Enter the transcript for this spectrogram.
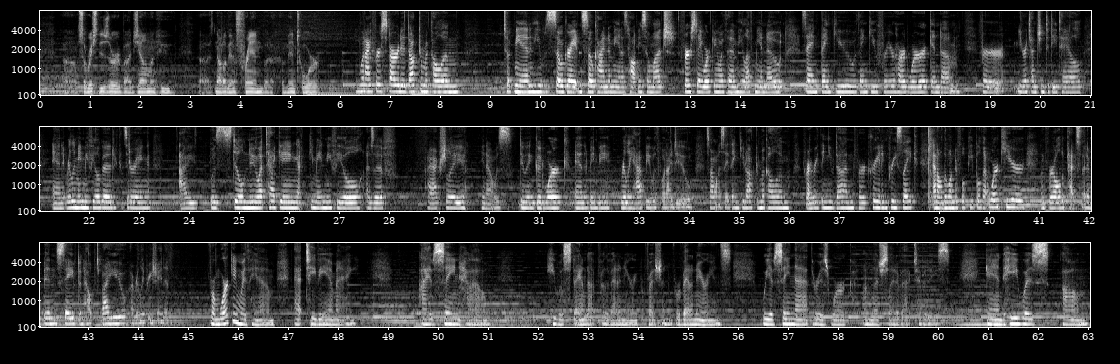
uh, so richly deserved by a gentleman who uh, has not only been a friend but a, a mentor. When I first started, Dr. McCollum took me in and he was so great and so kind to me and has taught me so much. First day working with him, he left me a note saying thank you, thank you for your hard work and um, for your attention to detail and it really made me feel good considering I was still new at teching. He made me feel as if I actually, you know, was doing good work and it made me really happy with what I do. So I want to say thank you, Dr. McCollum, for everything you've done, for creating Priest Lake and all the wonderful people that work here and for all the pets that have been saved and helped by you. I really appreciate it. From working with him at TVMA, I have seen how he will stand up for the veterinary profession, for veterinarians. We have seen that through his work on legislative activities. And he was um,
